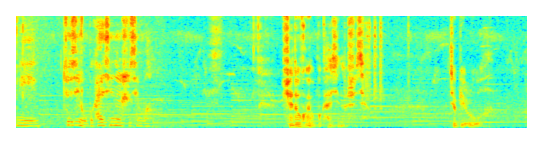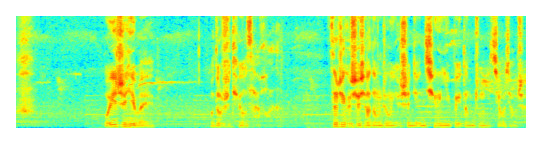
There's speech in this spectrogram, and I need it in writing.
你最近有不开心的事情吗？谁都会有不开心的事情。就比如我，我一直以为我都是挺有才华的，在这个学校当中也是年轻一辈当中的佼佼者。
